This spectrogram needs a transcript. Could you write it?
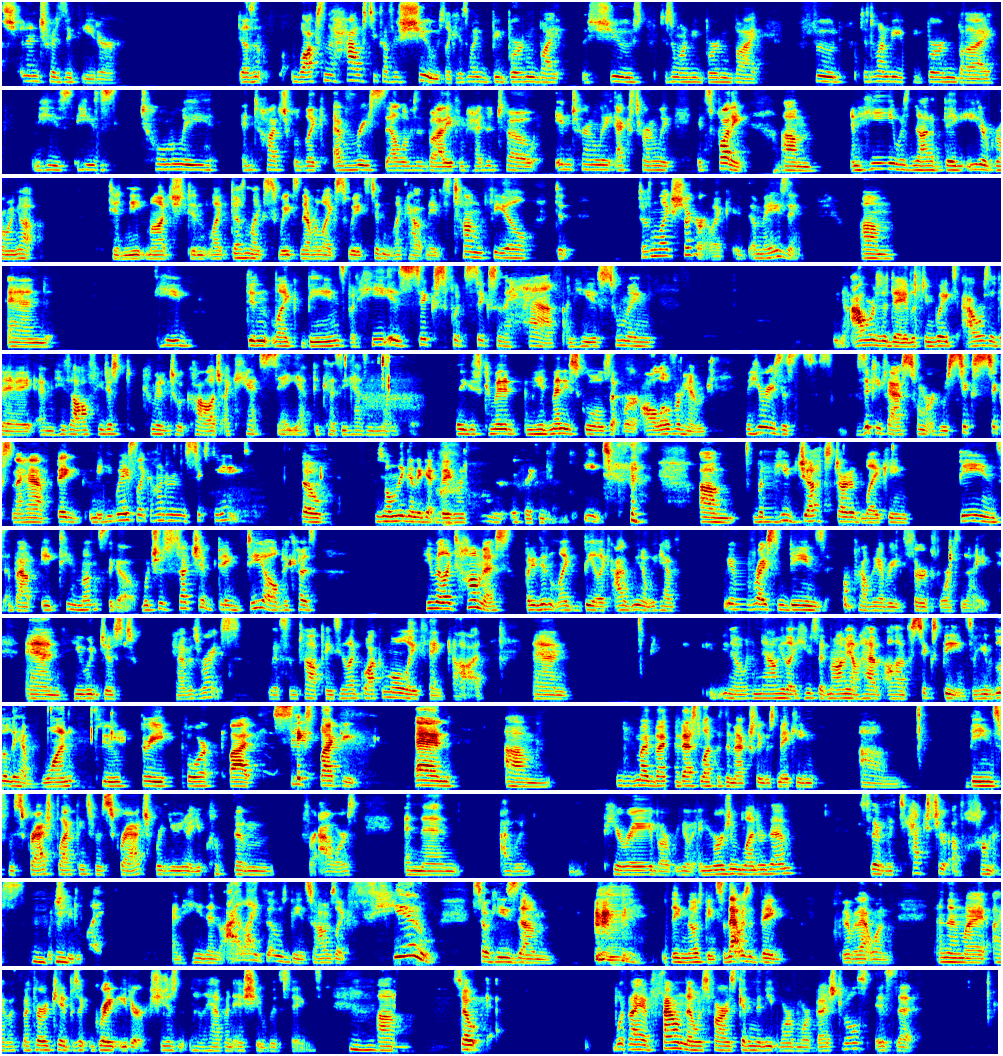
Such an intrinsic eater. Doesn't walks in the house, takes off his shoes. Like he doesn't want to be burdened by the shoes. Doesn't want to be burdened by food. Doesn't want to be burdened by. I mean, he's he's totally in touch with like every cell of his body from head to toe, internally, externally. It's funny. Um, and he was not a big eater growing up. Didn't eat much. Didn't like. Doesn't like sweets. Never liked sweets. Didn't like how it made his tongue feel. Did doesn't like sugar. Like amazing. Um, and he didn't like beans, but he is six foot six and a half, and he is swimming you know, hours a day, lifting weights hours a day, and he's off. He just committed to a college. I can't say yet because he hasn't. He just committed. I mean, he had many schools that were all over him. And is, this zippy fast swimmer who's six, six and a half, big. I mean, he weighs like 168. So he's only going to get bigger if they can get him to eat. um, but he just started liking beans about 18 months ago, which is such a big deal because he would like hummus, but he didn't like be like I. You know, we have we have rice and beans probably every third, fourth night. And he would just have his rice with some toppings. He liked guacamole, thank God. And you know, now he like he said, Mommy, I'll have I'll have six beans. So he would literally have one, two, three, four, five, six black beans. And um my, my best luck with him actually was making um beans from scratch, black beans from scratch, where you you know you cook them for hours, and then I would puree or you know immersion blender them so they have the texture of hummus mm-hmm. which he liked and he then i like those beans so i was like phew so he's um eating those beans so that was a big good over that one and then my I, my third kid was a great eater she doesn't really have an issue with things mm-hmm. um, so what i have found though as far as getting them to eat more and more vegetables is that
